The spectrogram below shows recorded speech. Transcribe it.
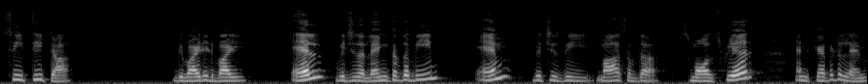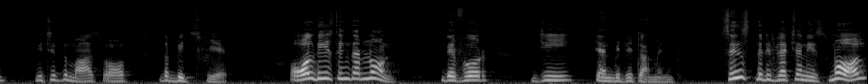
c theta divided by L which is the length of the beam, m which is the mass of the small sphere and capital M which is the mass of the big sphere. All these things are known therefore, g can be determined. Since the deflection is small,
